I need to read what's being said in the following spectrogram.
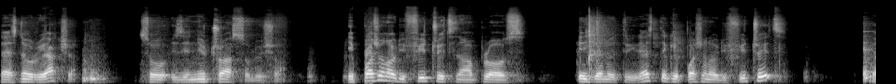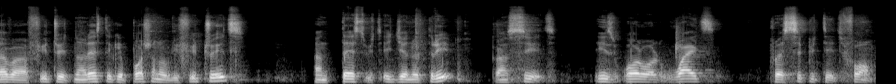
there's no reaction. So it's a neutral solution. A portion of the filtrate now plus HNO3. Let's take a portion of the filtrate. We have our filtrate now. Let's take a portion of the filtrate and test with HNO3. You can see it. This is what white precipitate form.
